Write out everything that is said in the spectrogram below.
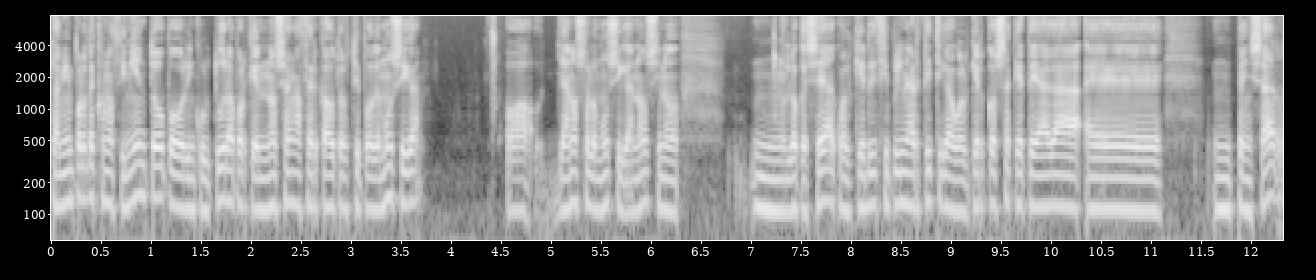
También por desconocimiento, por incultura, porque no se han acercado a otros tipos de música, o ya no solo música, ¿no? Sino mm, lo que sea, cualquier disciplina artística, cualquier cosa que te haga eh, pensar,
